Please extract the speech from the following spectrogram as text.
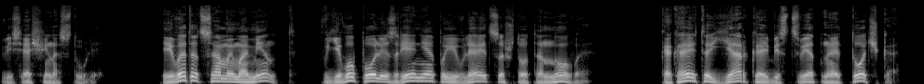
висящий на стуле. И в этот самый момент в его поле зрения появляется что-то новое. Какая-то яркая бесцветная точка,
